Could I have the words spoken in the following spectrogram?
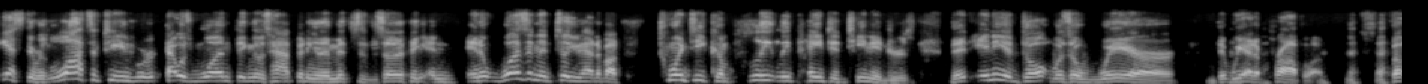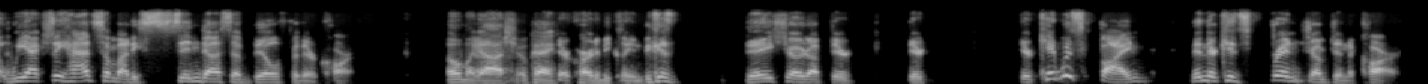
yes, there was lots of teams where that was one thing that was happening in the midst of this other thing. And and it wasn't until you had about 20 completely painted teenagers that any adult was aware that we had a problem. but we actually had somebody send us a bill for their car, oh my uh, gosh. Okay. their car to be cleaned because they showed up. Their their their kid was fine. Then their kid's friend jumped in the car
